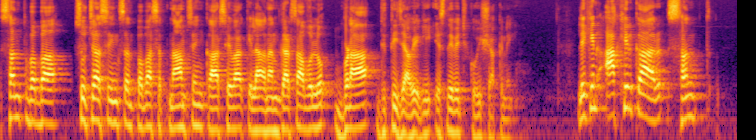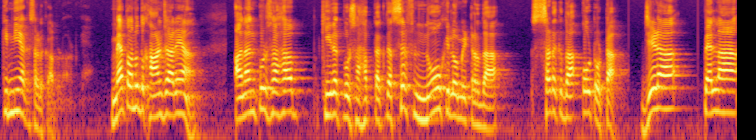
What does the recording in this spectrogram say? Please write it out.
ਸੰਤ ਬਾਬਾ ਸੁੱਚਾ ਸਿੰਘ, ਸੰਤ ਬਾਬਾ ਸਤਨਾਮ ਸਿੰਘ ਕਾਰ ਸੇਵਾ ਕਿਲਾ ਆਨੰਦਗੜ੍ਹ ਸਾਹਿਬ ਵੱਲੋਂ ਬਣਾ ਦਿੱਤੀ ਜਾਵੇਗੀ। ਇਸ ਦੇ ਵਿੱਚ ਕੋਈ ਸ਼ੱਕ ਨਹੀਂ। ਲੇਕਿਨ ਆਖਿਰਕਾਰ ਸੰਤ ਕਿੰਨੀਆਂ ਕੁ ਸੜਕਾਂ ਬਣਾਉਣਗੇ? ਮੈਂ ਤੁਹਾਨੂੰ ਦਿਖਾਉਣ ਜਾ ਰਿਹਾ ਆਨੰਦਪੁਰ ਸਾਹਿਬ, ਕੀਰਤਪੁਰ ਸਾਹਿਬ ਤੱਕ ਦਾ ਸਿਰਫ 9 ਕਿਲੋਮੀਟਰ ਦਾ ਸੜਕ ਦਾ ਉਹ ਟੋਟਾ, ਜਿਹੜਾ ਪਹਿਲਾਂ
